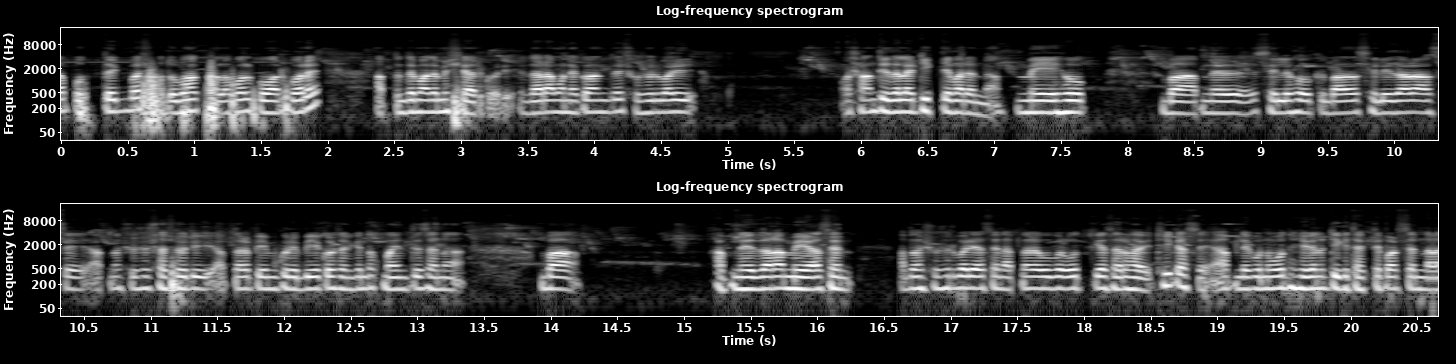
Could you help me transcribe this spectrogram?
যা প্রত্যেকবার শতভাগ ফলাফল পাওয়ার পরে আপনাদের মাধ্যমে শেয়ার করি। যারা মনে করেন যে শ্বশুরবাড়ি অশান্তি জ্বালায় টিকতে পারেন না, মেয়ে হোক বা আপনার ছেলে হোক বা ছেলে যারা আছে, আপনার শ্বশুর শাশুড়ি আপনারা প্রেম করে বিয়ে করছেন কিন্তু মানতেছে না বা আপনি যারা মেয়ে আছেন, আপনার শ্বশুরবাড়ি আছেন, আপনার উপর অত্যাচার হয়, ঠিক আছে? আপনি কোনো মতো সেখানে টিকে থাকতে পারছেন না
